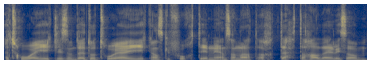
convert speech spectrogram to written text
Jeg tror jeg gikk liksom Da tror jeg gikk ganske fort inn i en sånn at dette hadde jeg liksom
